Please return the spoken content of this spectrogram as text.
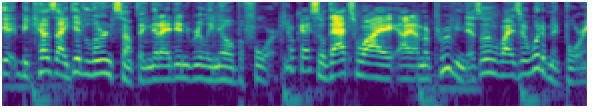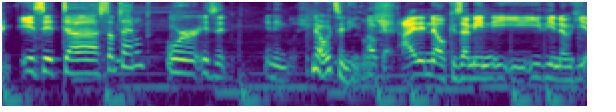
uh, because I did learn something that I didn't really know before. Okay. So that's why I am approving this. Otherwise, it would have been boring. is it uh, subtitled or is it in English? No, it's in English. Okay, I didn't know because I mean, he, he- you know, he,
